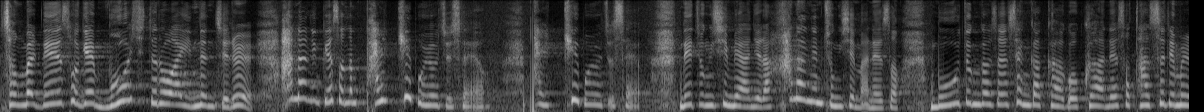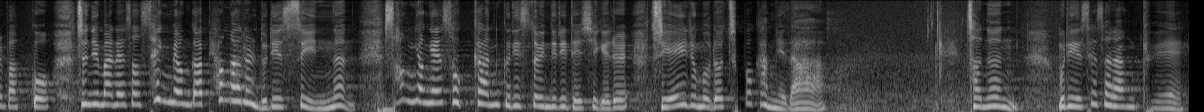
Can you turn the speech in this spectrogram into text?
정말 내 속에 무엇이 들어와 있는지를 하나님께서는 밝히 보여주세요. 밝히 보여주세요. 내 중심이 아니라 하나님 중심 안에서 모든 것을 생각하고 그 안에서 다스림을 받고 주님 안에서 생명과 평화를 누릴 수 있는 성령에 속한 그리스도인들이 되시기를 주의 이름으로 축복합니다. 저는 우리 새사랑 교회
